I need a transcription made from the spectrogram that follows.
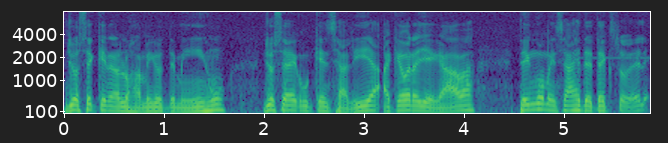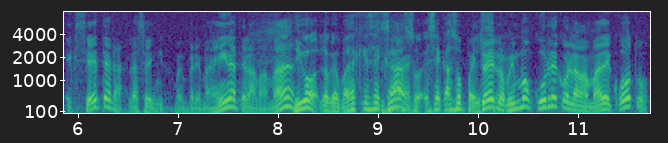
Yo sé quién eran los amigos de mi hijo, yo sé con quién salía, a qué hora llegaba, tengo mensajes de texto de él, etcétera. La pero imagínate, la mamá. Digo, lo que pasa es que ese caso, ese caso Entonces, se- lo mismo ocurre con la mamá de Coto. O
